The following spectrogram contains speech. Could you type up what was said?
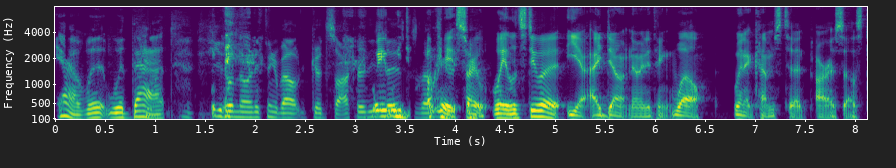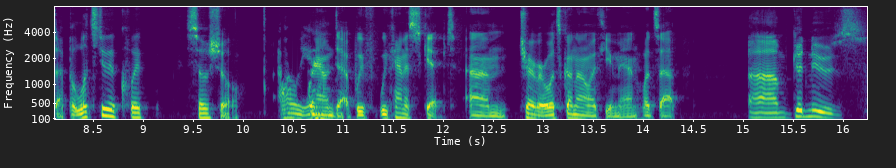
yeah. With, with that, You don't know anything about good soccer these wait, days? we, Is that what okay, sorry. saying? Wait, let's do a. Yeah, I don't know anything. Well, when it comes to RSL stuff, but let's do a quick social oh yeah, roundup. We've we kind of skipped. Um, Trevor, what's going on with you, man? What's up? Um, good news,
